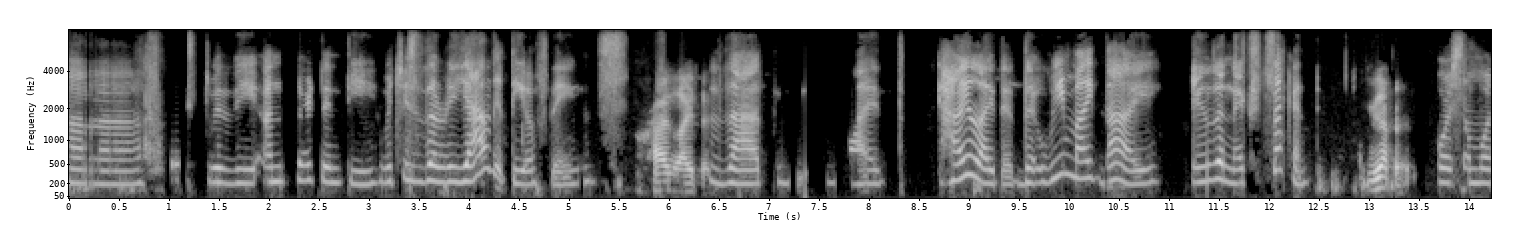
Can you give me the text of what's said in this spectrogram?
uh, faced with the uncertainty which is the reality of things Highlighted. that might highlighted that we might die in the next second. Yeah, or someone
